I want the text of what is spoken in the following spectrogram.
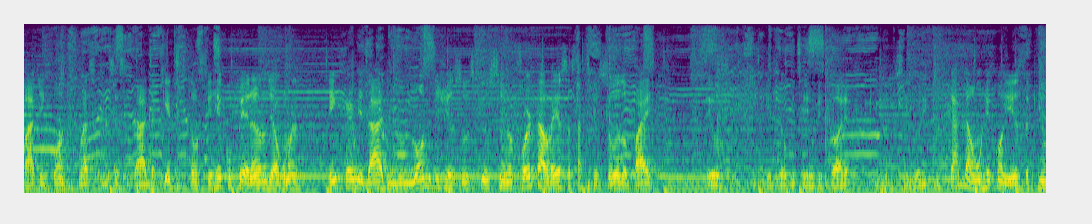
Vá de encontro com essas necessidades, aqueles que estão se recuperando de alguma enfermidade, no nome de Jesus, que o Senhor fortaleça essas pessoas, ó Pai, Deus, e que eles obtenham vitória em nome do Senhor e que cada um reconheça que o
